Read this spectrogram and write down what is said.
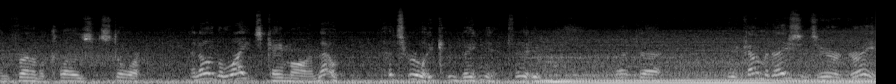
in front of a closed store. And oh, the lights came on. That that's really convenient too. But uh, the accommodations here are great.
